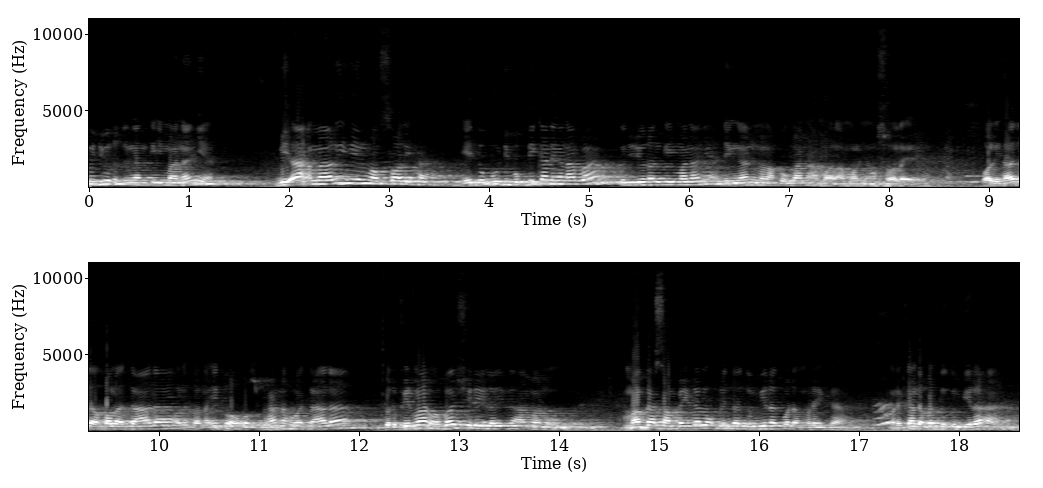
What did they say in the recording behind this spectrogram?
jujur dengan keimanannya bi a'malihim as-salihah itu dibuktikan dengan apa? Kejujuran keimanannya dengan melakukan amal-amal yang soleh. Walihada qala ta'ala oleh karena itu Allah Subhanahu wa taala berfirman wa basyiril ladzina amanu. Maka sampaikanlah berita gembira kepada mereka. Mereka dapat kegembiraan.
